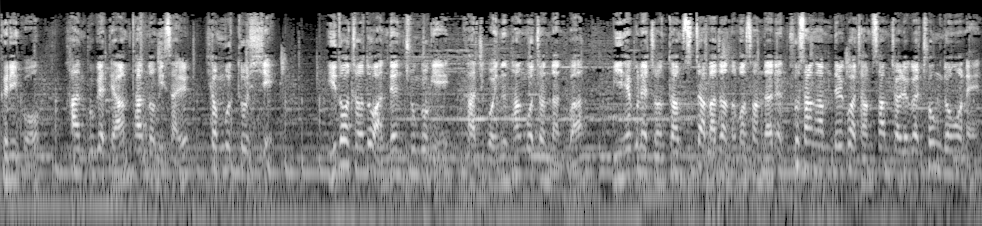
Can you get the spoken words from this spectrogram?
그리고 한국의 대함탄도 미사일 현무2C, 이도 저도 안 된 중국이 가지고 있는 항모 전단과 미 해군의 전투함 숫자마저 넘어선다는 수상함들과 잠수함 전력을 총동원해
